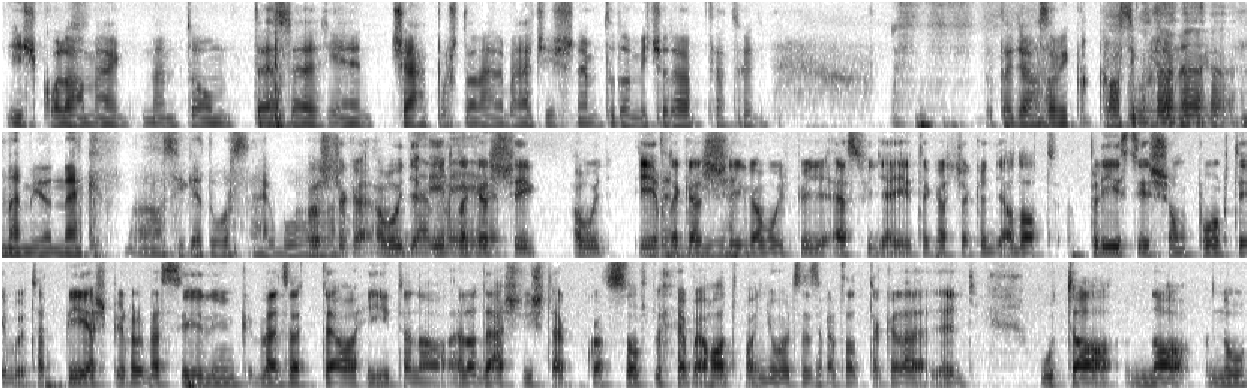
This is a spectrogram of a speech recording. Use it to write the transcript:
iskola, meg nem tudom, tesz ilyen csápos tanárbács is, nem tudom micsoda, tehát hogy tehát, hogy az, amik klasszikusan nem, jön, nem jönnek a Szigetországból. Most csak amúgy nem érdekesség, miért? Amúgy érdekesség, amúgy figyelj, ezt figyeljétek, ez csak egy adat. PlayStation Portable, tehát PSP-ről beszélünk, vezette a héten a eladás listákat, szoftverben 68 ezeret adtak el egy Uta na, No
